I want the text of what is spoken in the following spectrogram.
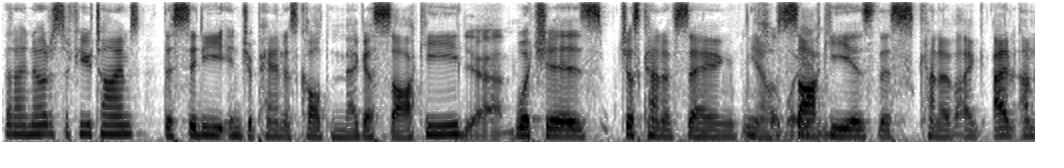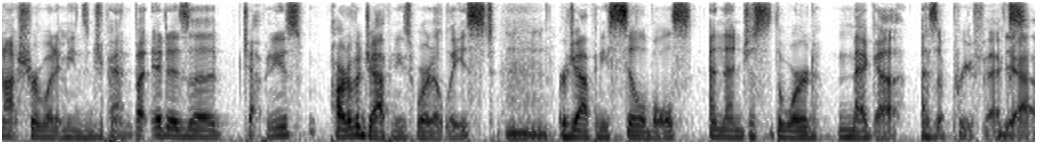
that I noticed a few times. The city in Japan is called Megasaki. Yeah. Which is just kind of saying, you know, So blatant. sake is this kind of like I, I'm not sure what it means in Japan, but it is a Japanese part of a Japanese word at least, Mm-hmm. or Japanese syllables, and then just the word mega as a prefix. Yeah.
